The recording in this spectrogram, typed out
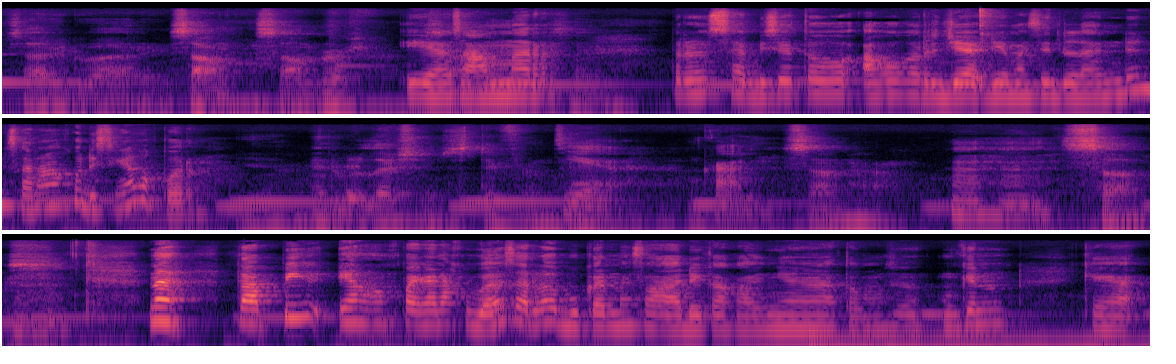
sehari dua hari Sam summer Iya, summer. biasanya. Terus habis itu aku kerja, dia masih di London, sekarang aku di Singapura. yeah. and the is different Iya, kan. somehow Mhm. sucks Nah, tapi yang pengen aku bahas adalah bukan masalah adik kakaknya atau mungkin kayak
